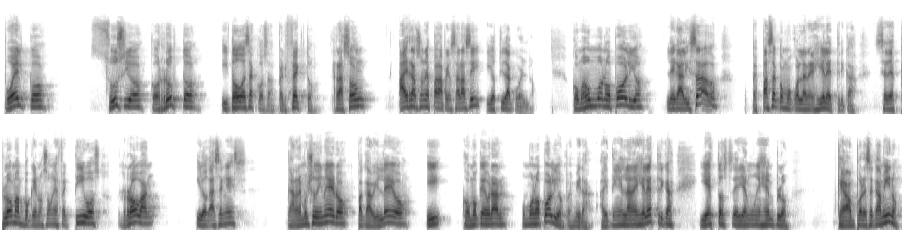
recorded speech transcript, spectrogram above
puercos, sucios, corruptos y todas esas cosas. Perfecto. Razón, hay razones para pensar así y yo estoy de acuerdo. Como es un monopolio legalizado, pues pasa como con la energía eléctrica. Se desploman porque no son efectivos, roban y lo que hacen es ganar mucho dinero para cabildeo y cómo quebrar un monopolio, pues mira, ahí tienes la energía eléctrica y estos serían un ejemplo que van por ese camino.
